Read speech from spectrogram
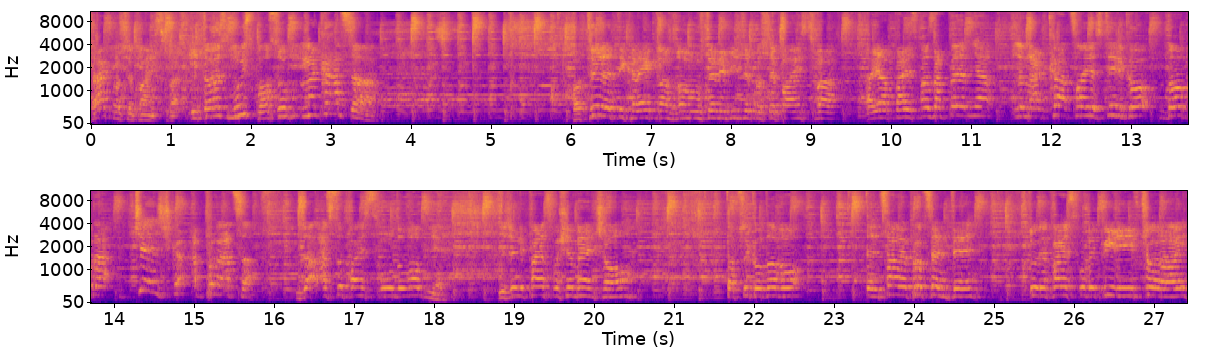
Tak, proszę Państwa. I to jest mój sposób na kaca. O tyle tych reklam znowu w telewizji, proszę Państwa. A ja Państwa zapewniam, że na kaca jest tylko dobra, ciężka praca. Zaraz to Państwu udowodnię. Jeżeli Państwo się męczą, to przykładowo te całe procenty, które Państwo wypili wczoraj,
